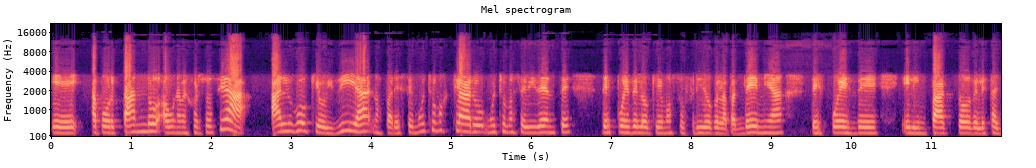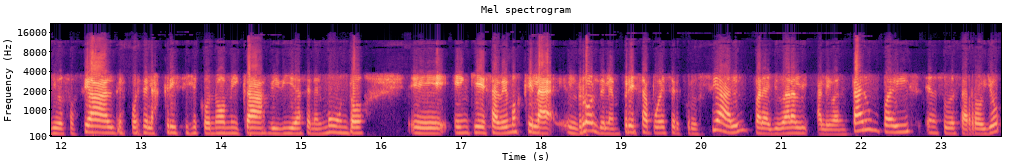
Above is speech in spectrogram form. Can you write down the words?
eh, aportando a una mejor sociedad. Algo que hoy día nos parece mucho más claro, mucho más evidente después de lo que hemos sufrido con la pandemia, después de el impacto del estallido social, después de las crisis económicas vividas en el mundo, eh, en que sabemos que la, el rol de la empresa puede ser crucial para ayudar a, levantar un país en su desarrollo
